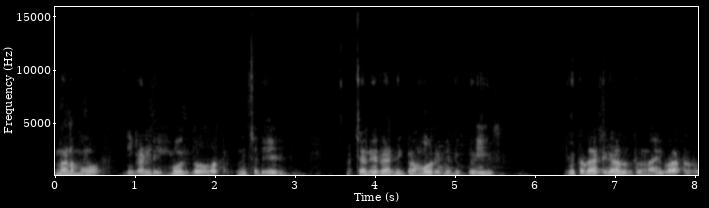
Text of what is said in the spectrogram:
మనము రండి మూడులో అక్కడి నుంచి వచ్చే రండి ఇక్కడ మోరు నిండిపోయి దాటిగా వెళ్తున్నాయి వాటర్.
